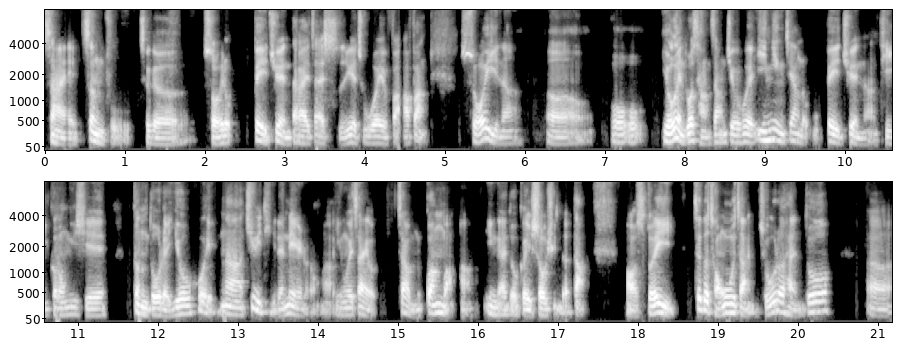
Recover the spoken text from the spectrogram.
在政府这个所谓的备券，大概在十月初会发放，所以呢，呃，我我有很多厂商就会因应这样的五倍券呢，提供一些更多的优惠。那具体的内容啊，因为在在我们的官网啊，应该都可以搜寻得到。哦，所以这个宠物展除了很多呃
